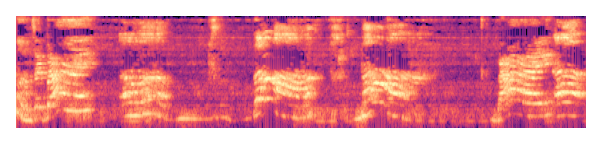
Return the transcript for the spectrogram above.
Them, say uh, bye. Bye. Bye. Uh,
